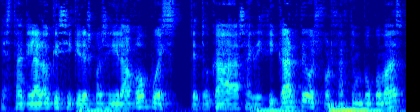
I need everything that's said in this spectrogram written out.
está claro que si quieres conseguir algo, pues te toca sacrificarte o esforzarte un poco más.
